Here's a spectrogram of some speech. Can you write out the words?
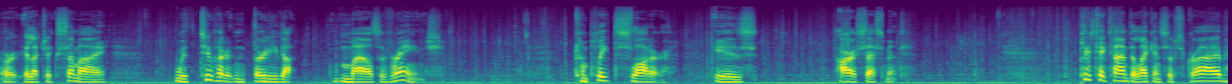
or electric semi with 230 miles of range. Complete slaughter is our assessment. Please take time to like and subscribe.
